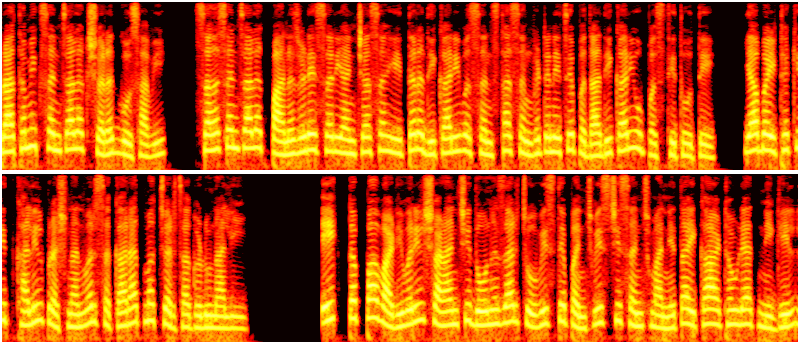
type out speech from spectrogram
प्राथमिक संचालक शरद गोसावी सहसंचालक पानझडे सर यांच्यासह इतर अधिकारी व संस्था संघटनेचे पदाधिकारी उपस्थित होते. या बैठकीत खालील प्रश्नांवर सकारात्मक चर्चा घडून आली. एक टप्पा वाढीवरील शाळांची दोन हजार चोवीस ते पंचवीसची संच मान्यता एका आठवड्यात निघेल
